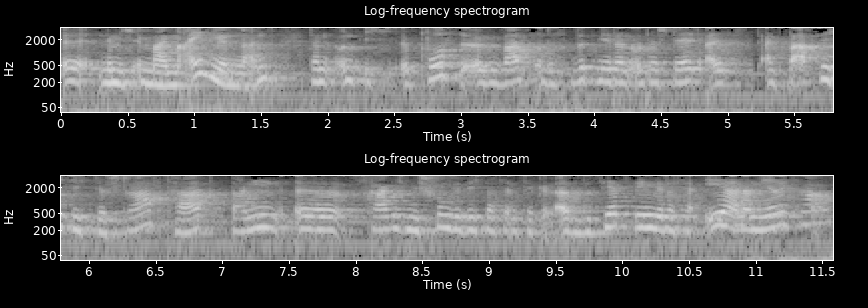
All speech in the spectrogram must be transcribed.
äh, nämlich in meinem eigenen Land, dann und ich äh, poste irgendwas und es wird mir dann unterstellt als als beabsichtigte Straftat, dann äh, frage ich mich schon, wie sich das entwickelt. Also bis jetzt sehen wir das ja eher in Amerika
